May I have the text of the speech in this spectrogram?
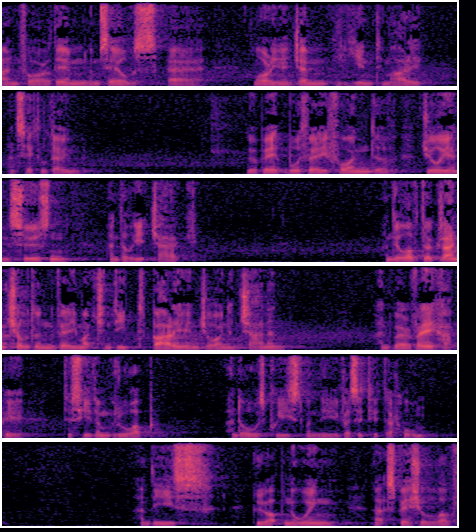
And for them themselves, uh, Maureen and Jim and Ian to marry and settle down. They were both very fond of Julia and Susan and the late Jack. And they loved their grandchildren very much indeed, Barry and John and Shannon and were very happy to see them grow up and always pleased when they visited their home. And these grew up knowing that special love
